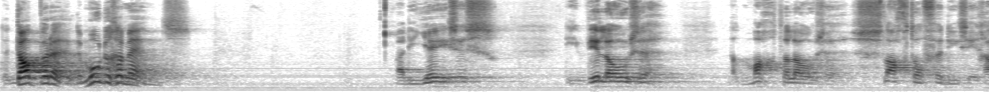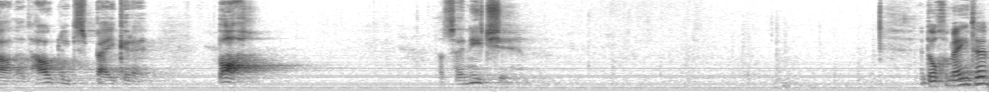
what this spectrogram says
de dappere, de moedige mens. Maar die Jezus, die willoze, dat machteloze slachtoffer die zich aan het hout liet spijkeren. Bah, dat zijn Nietzsche. En toch gemeente,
